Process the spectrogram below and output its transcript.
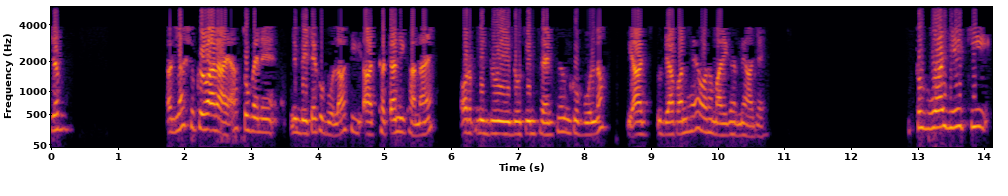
जब अगला शुक्रवार आया तो मैंने अपने बेटे को बोला कि आज खट्टा नहीं खाना है और अपने जो ये दो तीन फ्रेंड्स हैं उनको बोलना कि आज उद्यापन है और हमारे घर में आ जाए। तो हुआ ये कि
